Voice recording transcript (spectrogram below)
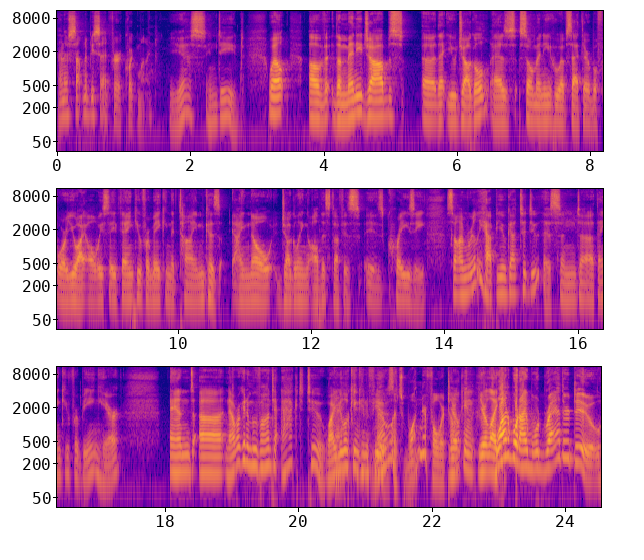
And there's something to be said for a quick mind. Yes, indeed. Well, of the many jobs uh, that you juggle, as so many who have sat there before you, I always say thank you for making the time because I know juggling all this stuff is is crazy. So I'm really happy you got to do this, and uh, thank you for being here. And uh, now we're going to move on to Act Two. Why are you looking confused? No, it's wonderful. We're talking. you're like- what would I would rather do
